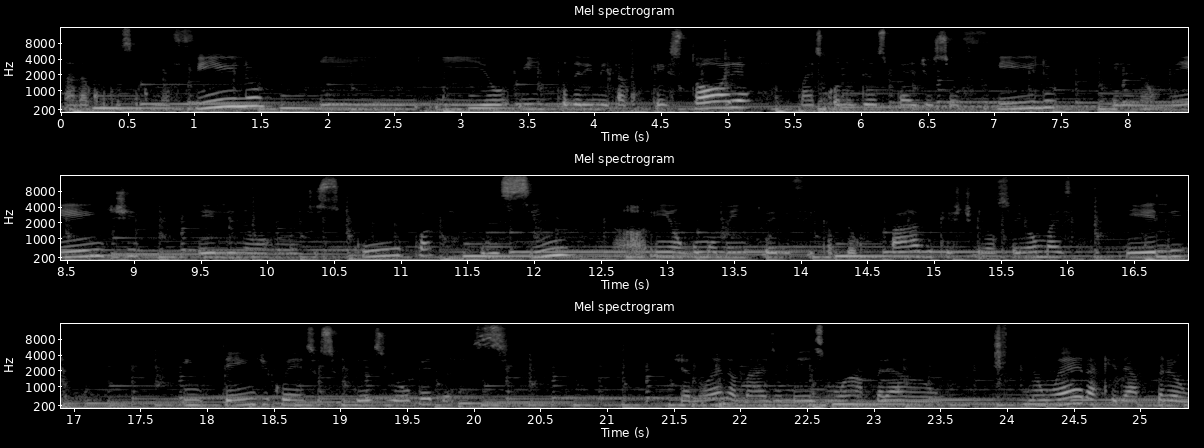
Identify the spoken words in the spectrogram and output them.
nada acontecer com meu filho e e, eu, e poderia imitar qualquer história, mas quando Deus pede o seu filho, ele não mente, ele não arruma desculpa, ele sim, em algum momento ele fica preocupado, questiona o Senhor, mas ele entende, conhece o seu Deus e obedece. Já não era mais o mesmo Abraão, não era aquele Abrão,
